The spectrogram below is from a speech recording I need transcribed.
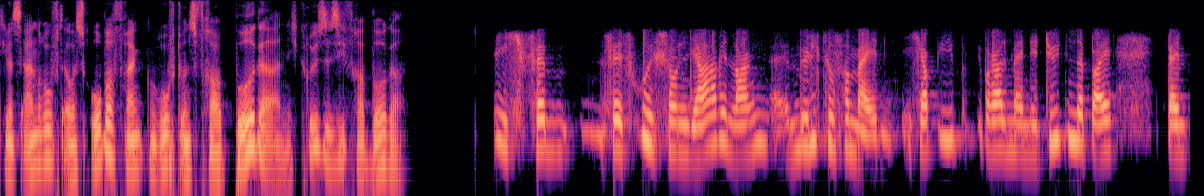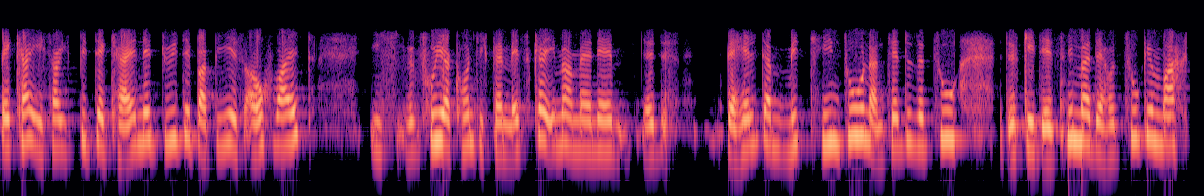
die uns anruft aus Oberfranken, ruft uns Frau Burger an. Ich grüße Sie, Frau Burger. Ich ver versuche schon jahrelang äh, Müll zu vermeiden. Ich habe überall meine Tüten dabei. Beim Bäcker, ich sage bitte keine Tüte, Papier ist auch Wald. Ich, früher konnte ich beim Metzger immer meine äh, Behälter mit hintun, einen Zettel dazu. Das geht jetzt nicht mehr, der hat zugemacht.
